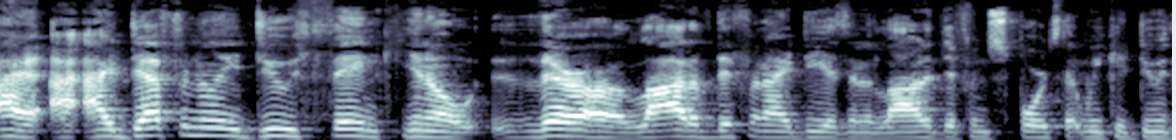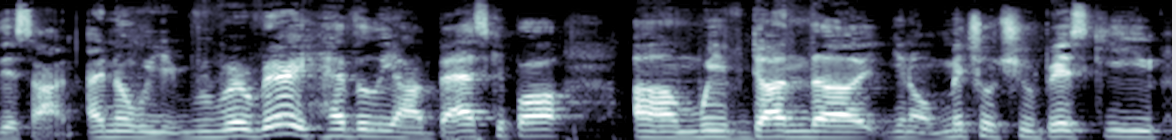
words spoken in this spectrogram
I, I definitely do think, you know, there are a lot of different ideas and a lot of different sports that we could do this on. I know we, we're very heavily on basketball. Um, we've done the, you know, Mitchell Trubisky,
